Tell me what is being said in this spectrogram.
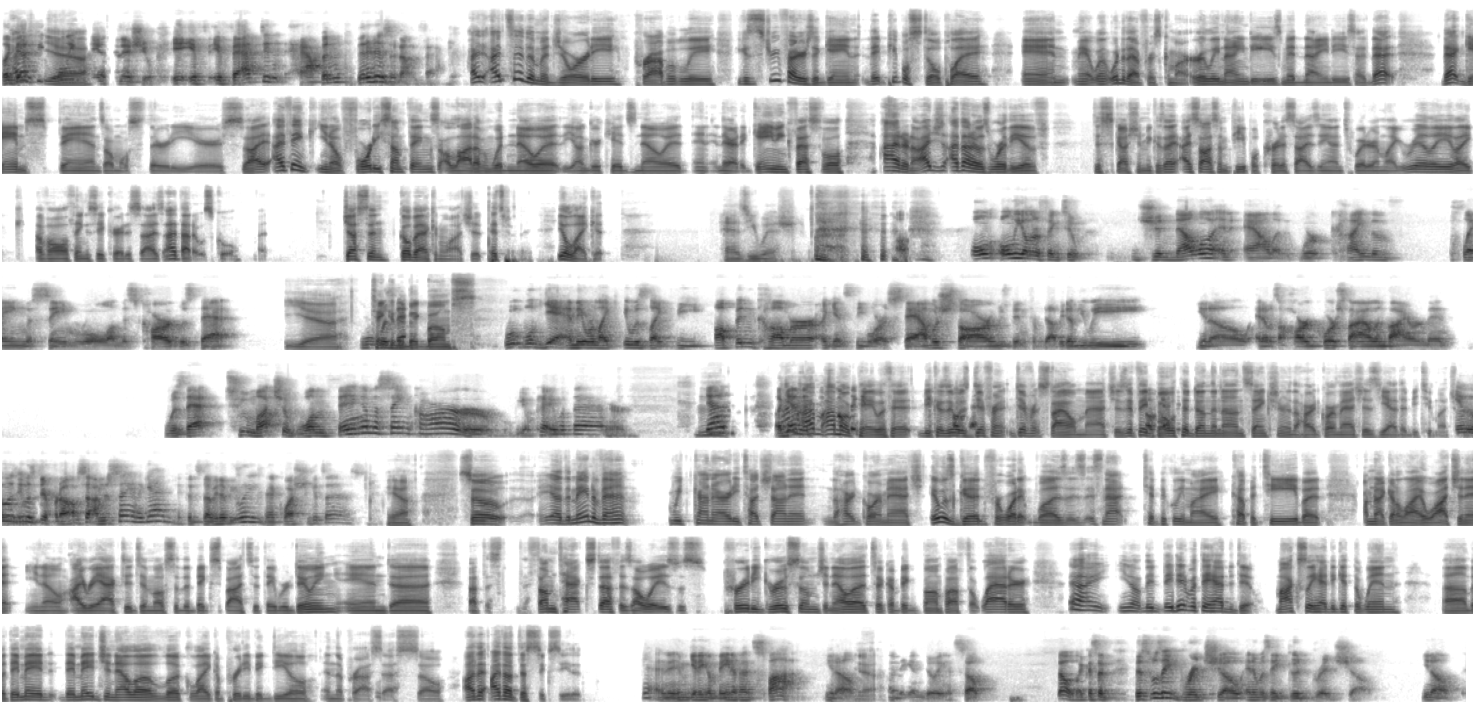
Like I- that's the yeah. only way it's an issue. If if that didn't happen, then it is a non-factor. I, I'd say the majority probably because Street Fighter is a game that people still play. And man, when, when did that first come out? Early '90s, mid '90s. That that game spans almost 30 years. So I, I think you know 40 somethings. A lot of them would know it. The younger kids know it, and, and they're at a gaming festival. I don't know. I just I thought it was worthy of discussion because I, I saw some people criticizing on Twitter. I'm like, really? Like of all things to criticize, I thought it was cool. But Justin, go back and watch it. It's you'll like it. As you wish. Uh, o- only other thing too, Janella and Allen were kind of playing the same role on this card. Was that yeah, taking the big bumps. Well, well, yeah, and they were like, it was like the up and comer against the more established star who's been from WWE, you know, and it was a hardcore style environment. was that too much of one thing on the same card, or we okay with that? Or hmm. yeah, again, I'm, I'm, I'm okay with it because it was Okay. different different style matches. If they Okay. both had done the non-sanction or the hardcore matches, yeah, that'd be too much. It was it was different. I'm, just saying again, if it's WWE, that question gets asked. Yeah. So yeah, the main event we kind of already touched on it. The hardcore match, it was good for what it was. It's, it's not typically my cup of tea, but I'm not gonna lie, watching it, you know, I reacted to most of the big spots that they were doing, and uh, about the the thumbtack stuff as always was pretty gruesome. Janela took a big bump off the ladder. Uh, you know, they, they did what they had to do. Moxley had to get the win. Uh, but they made they made Janela look like a pretty big deal in the process. So I th- I thought this succeeded. Yeah, and him getting a main event spot, you know, Yeah. coming and doing it. So, no, like I said, this was a bridge show, and it was a good bridge show. You know,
